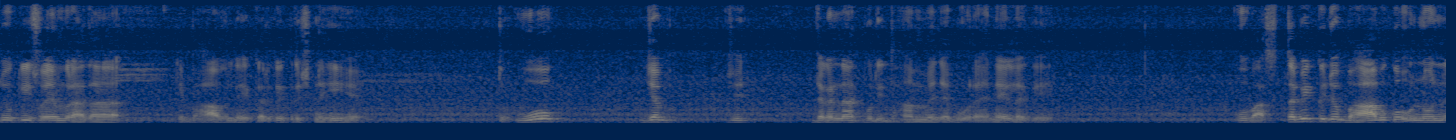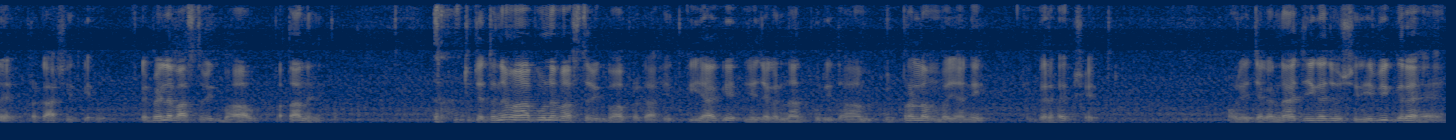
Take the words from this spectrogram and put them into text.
जो कि स्वयं राधा के भाव लेकर के कृष्ण ही है तो वो जब जगन्नाथपुरी धाम में जब वो रहने लगे, वो वास्तविक जो भाव को उन्होंने प्रकाशित किया। उसके पहले वास्तविक भाव पता नहीं था। तो चैतन्य महाप्रभु ने वास्तविक भाव प्रकाशित किया कि ये जगन्नाथपुरी धाम विप्रलम्ब यानी ग्रह क्षेत्र। और ये जगन्नाथ जी का जो श्री विग्रह है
